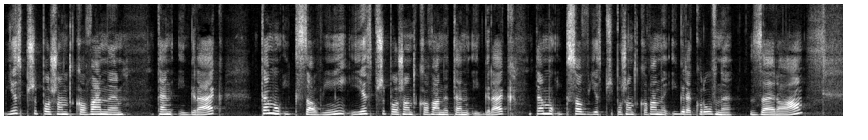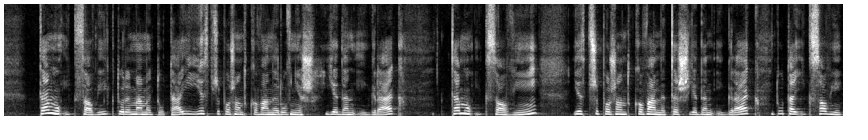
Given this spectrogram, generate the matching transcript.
jest przyporządkowany ten y, Temu xowi jest przyporządkowany ten y, temu xowi jest przyporządkowany y równy 0, temu xowi, który mamy tutaj, jest przyporządkowany również 1y, temu xowi jest przyporządkowany też 1y, tutaj xowi,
